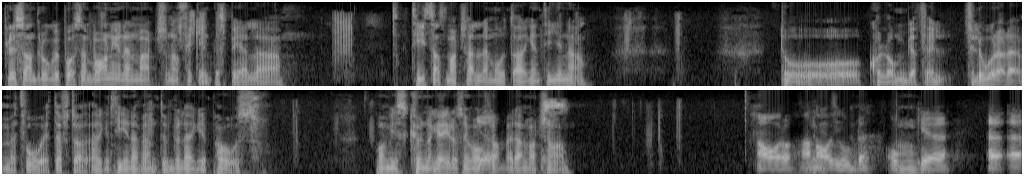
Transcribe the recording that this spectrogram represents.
Plus han drog på sig en varning i den matchen och fick inte spela tisdagens match heller mot Argentina. Då Colombia förl- förlorade med 2-1 efter att Argentina vänt underläge i paus. Det var en viss Kunnageiro som var Ja. framme i den matchen. Ja, då, han avgjorde. Och eh, eh,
